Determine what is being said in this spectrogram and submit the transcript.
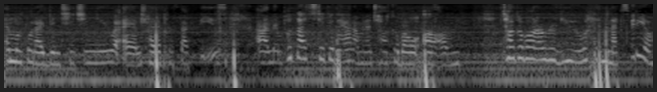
and look what I've been teaching you and try to perfect these. And then put that sticker there and I'm going to talk about um, talk about our review in the next video.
